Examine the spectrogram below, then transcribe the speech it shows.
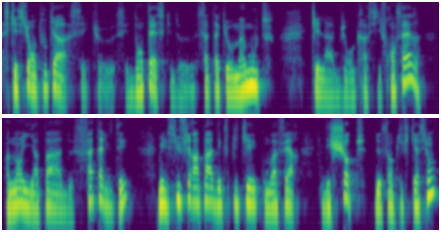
Ce qui est sûr en tout cas, c'est que c'est dantesque de s'attaquer au mammouth qu'est la bureaucratie française. Maintenant, il n'y a pas de fatalité, mais il suffira pas d'expliquer qu'on va faire des chocs de simplification.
